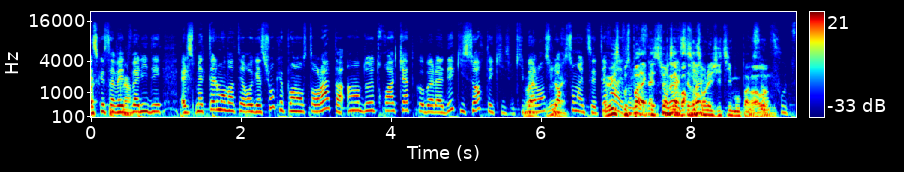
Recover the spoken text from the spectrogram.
Est-ce que ça va être validé? Elles se mettent tellement d'interrogations que pendant ce temps-là, t'as un, deux, trois, quatre cobaladés qui sortent et qui, qui Ouais. balancent Ouais. leur son, etc. Et eux, ils se Et posent donc, pas la question de savoir s'ils sont légitimes ou pas. Ils s'en foutent.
